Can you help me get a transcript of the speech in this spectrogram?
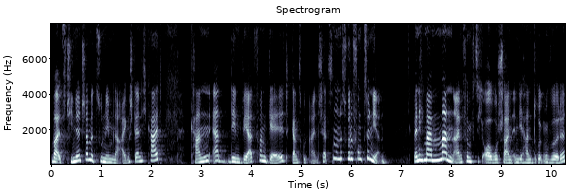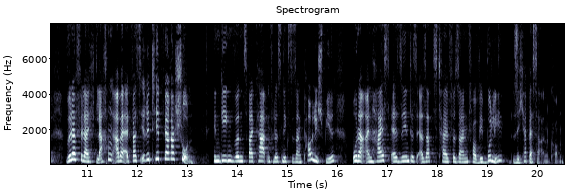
Aber als Teenager mit zunehmender Eigenständigkeit kann er den Wert von Geld ganz gut einschätzen und es würde funktionieren. Wenn ich meinem Mann einen 50-Euro-Schein in die Hand drücken würde, würde er vielleicht lachen, aber etwas irritiert wäre er schon. Hingegen würden zwei Karten für das nächste St. Pauli-Spiel oder ein heiß ersehntes Ersatzteil für seinen VW Bulli sicher besser ankommen.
